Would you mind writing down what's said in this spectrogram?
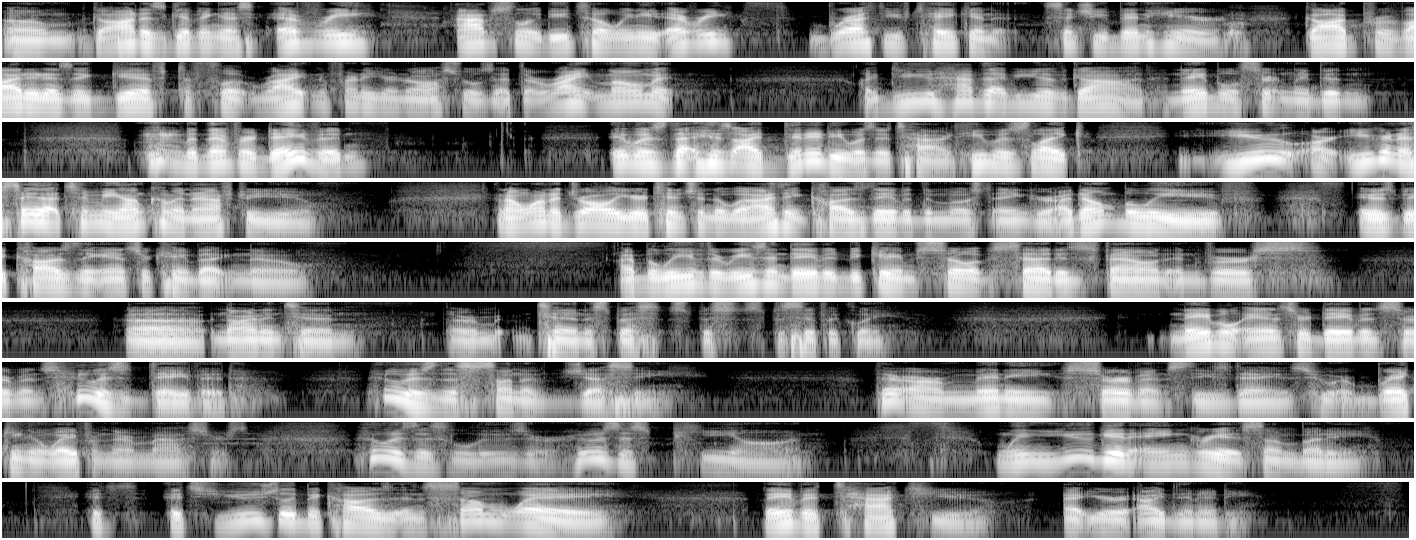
Um, God is giving us every absolute detail we need, every breath you've taken since you've been here, God provided as a gift to float right in front of your nostrils at the right moment. Like, do you have that view of God? Nabal certainly didn't. but then for David, it was that his identity was attacked. He was like, You are you're gonna say that to me, I'm coming after you. And I want to draw your attention to what I think caused David the most anger. I don't believe it was because the answer came back no. I believe the reason David became so upset is found in verse uh, 9 and 10, or 10 specifically. Nabal answered David's servants, Who is David? Who is the son of Jesse? There are many servants these days who are breaking away from their masters. Who is this loser? Who is this peon? When you get angry at somebody, it's, it's usually because in some way they've attacked you at your identity.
